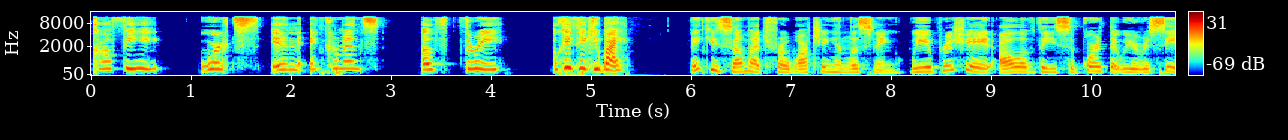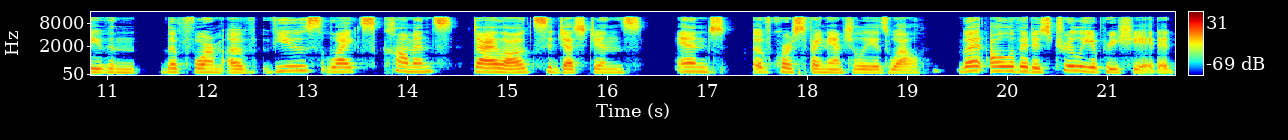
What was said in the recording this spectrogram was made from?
coffee works in increments of three. Okay, thank you. Bye. Thank you so much for watching and listening. We appreciate all of the support that we receive in the form of views, likes, comments, dialogue, suggestions, and of course financially as well. But all of it is truly appreciated.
